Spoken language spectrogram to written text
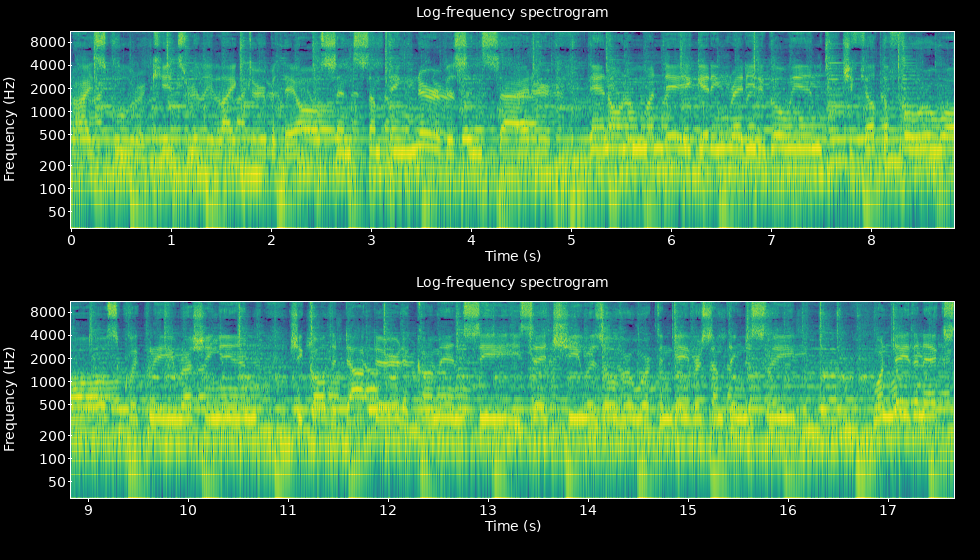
taught high school. Her kids really liked her, but they all sensed something nervous inside her. Then on a Monday, getting ready to go in, she felt the four walls quickly rushing in. She called the doctor to come and see. He said she was overworked and gave her something to sleep. One day, the next,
